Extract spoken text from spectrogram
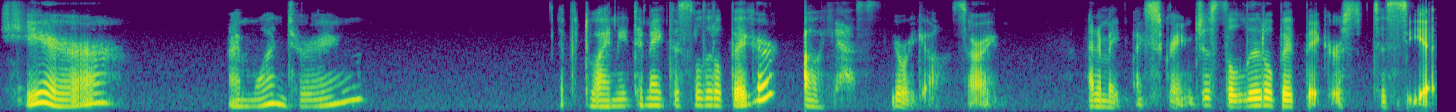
here, I'm wondering if do I need to make this a little bigger? Oh yes, here we go. Sorry, I had to make my screen just a little bit bigger to see it.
